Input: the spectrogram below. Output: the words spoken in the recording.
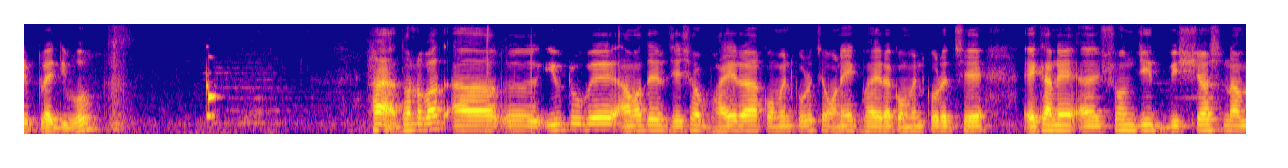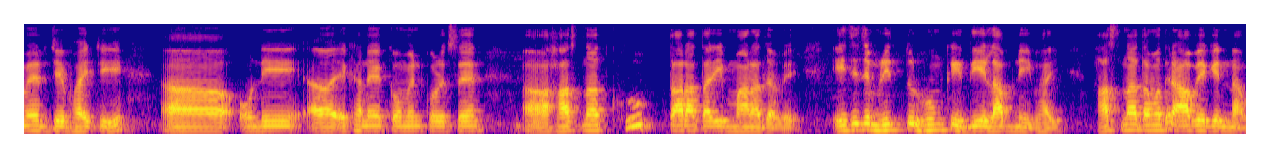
রিপ্লাই দিব। হ্যাঁ ধন্যবাদ। ইউটিউবে আমাদের যেসব ভাইয়েরা কমেন্ট করেছে, অনেক ভাইয়েরা কমেন্ট করেছে। এখানে সঞ্জিত বিশ্বাস নামের যে ভাইটি উনি এখানে কমেন্ট করেছেন হাসনাত খুব তাড়াতাড়ি মারা যাবে। এই যে যে মৃত্যুর হুমকি দিয়ে লাভ নেই ভাই, হাসনাত আমাদের আবেগের নাম।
